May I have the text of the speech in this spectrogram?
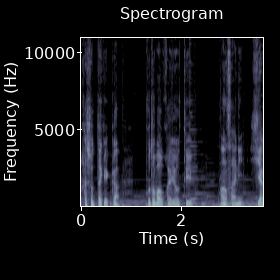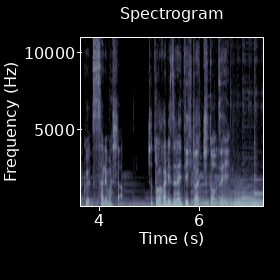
はしょった結果、言葉を変えようっていうアンサーに飛躍されました。ちょっと分かりづらいっていう人はちょっとぜひ。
